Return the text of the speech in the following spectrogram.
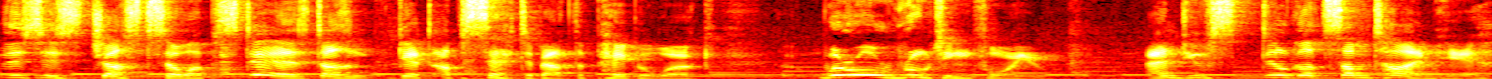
This is just so upstairs doesn't get upset about the paperwork. We're all rooting for you. And you've still got some time here.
